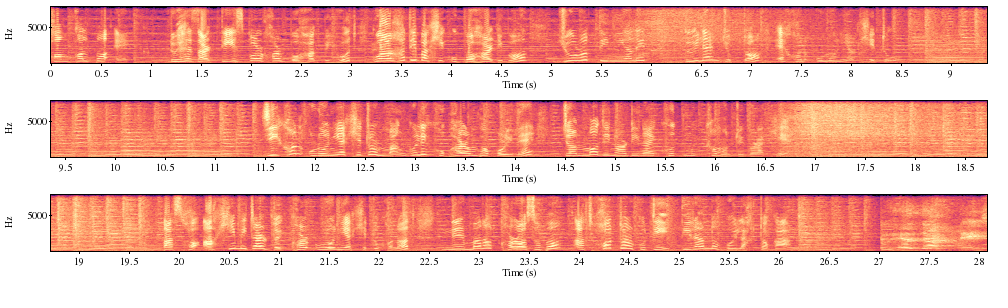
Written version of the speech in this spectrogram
সংকল্প এক দুহেজাৰ তেইছ বৰ্ষৰ বহাগ বিহুত গুৱাহাটীবাসীক উপহাৰ দিব জুৰুড তিনিআলিত দুই লেনযুক্ত এখন উৰণীয়া সেতু। যিখন উৰণীয়া সেতুৰ মাংগলিক শুভাৰম্ভ কৰিলে জন্মদিনৰ দিনাই খোদ মুখ্যমন্ত্ৰীগৰাকীয়ে। পাঁচশ আশী মিটাৰ দৈৰ্ঘ্যৰ উৰণীয়া সেতুখনত নিৰ্মাণত খৰচ হ'ব আঠসত্তৰ কোটি তিৰান্নব্বৈ লাখ টকা। দুহেজাৰ তেইছ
